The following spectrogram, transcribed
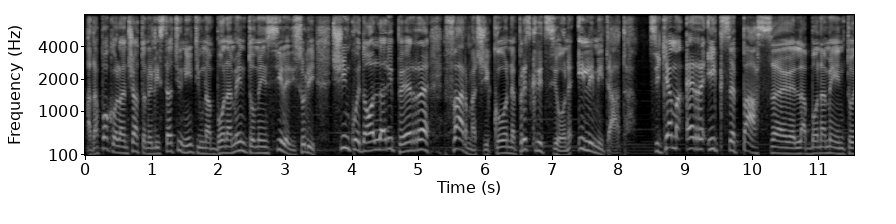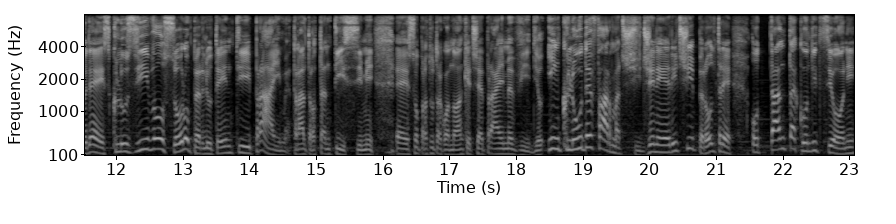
ha da poco lanciato negli Stati Uniti un abbonamento mensile di soli 5 dollari per farmaci con prescrizione illimitata puntata. Si chiama RX Pass eh, l'abbonamento ed è esclusivo solo per gli utenti Prime, tra l'altro tantissimi, eh, soprattutto quando anche c'è Prime Video. Include farmaci generici per oltre 80 condizioni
